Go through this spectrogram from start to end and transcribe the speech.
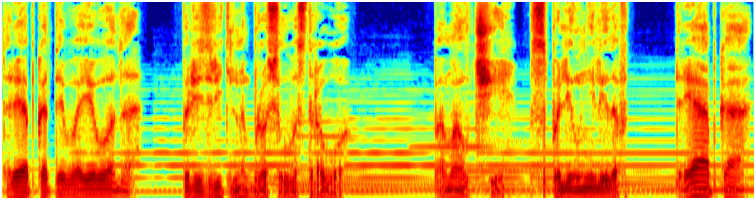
«Тряпка ты, воевода!» — презрительно бросил в острово. «Помолчи!» — вспылил Нелидов. «Тряпка!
